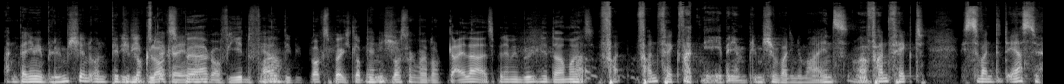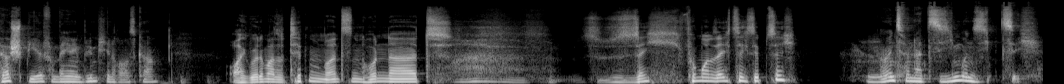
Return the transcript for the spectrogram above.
an Benjamin Blümchen und Bibi, Bibi Blocksberg, Blocksberg, auf jeden Fall. Ja. Bibi Blocksberg, ich glaube, Bibi nicht. Blocksberg war noch geiler als Benjamin Blümchen damals. Aber Fun, Fun Fact, was, nee, Benjamin Blümchen war die Nummer eins. Aber Fun Fact, wisst ihr, wann das erste Hörspiel von Benjamin Blümchen rauskam? Oh, ich würde mal so tippen, 1965, 70? 1977.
